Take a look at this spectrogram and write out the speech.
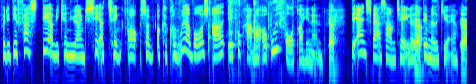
Fordi det er først der, vi kan nuancere ting, og, så, og kan komme ud af vores eget ekokammer og udfordre hinanden. Ja. Det er en svær samtale, ja. det medgiver jeg. Ja,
